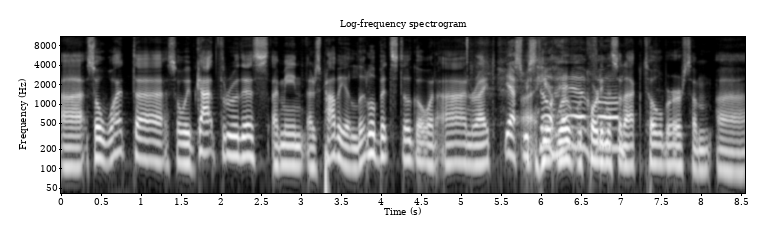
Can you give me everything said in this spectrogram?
Uh, so what? Uh, so we've got through this. I mean, there's probably a little bit still going on, right? Yes, we Uh, still We're have, recording this in um, October. Some uh,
